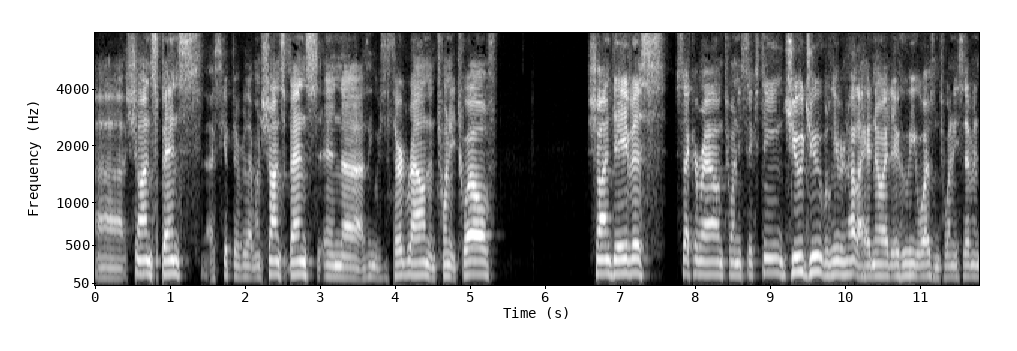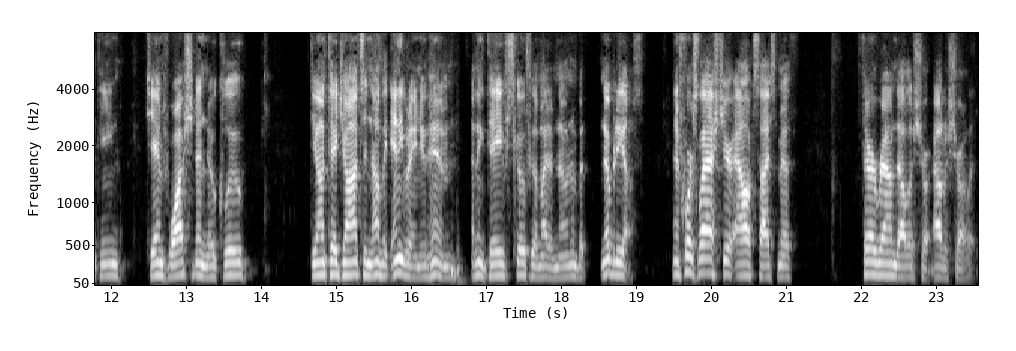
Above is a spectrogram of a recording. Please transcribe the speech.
Uh, Sean Spence, I skipped over that one. Sean Spence, and uh, I think it was the third round in 2012. Sean Davis, second round, 2016. Juju, believe it or not, I had no idea who he was in 2017. James Washington, no clue. Diontae Johnson, I don't think anybody knew him. I think Dave Schofield might have known him, but nobody else. And of course, last year, Alex Highsmith, third round out of, out of Charlotte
